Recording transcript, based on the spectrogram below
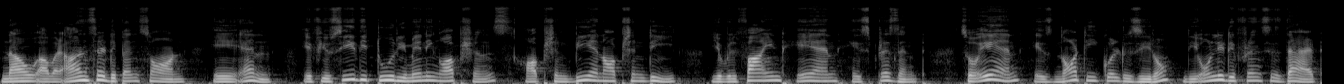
Now our answer depends on An. If you see the two remaining options, option B and option D, you will find An is present. So An is not equal to 0. The only difference is that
